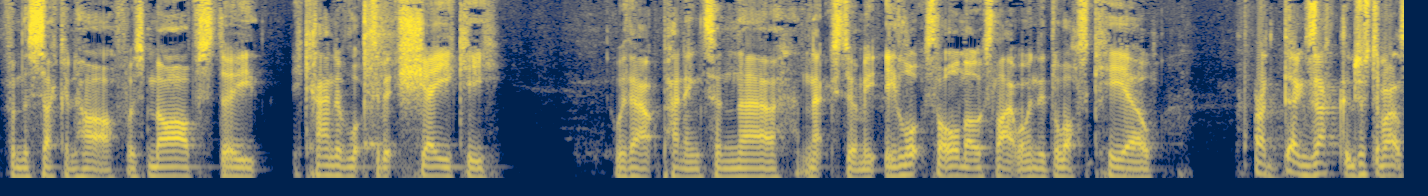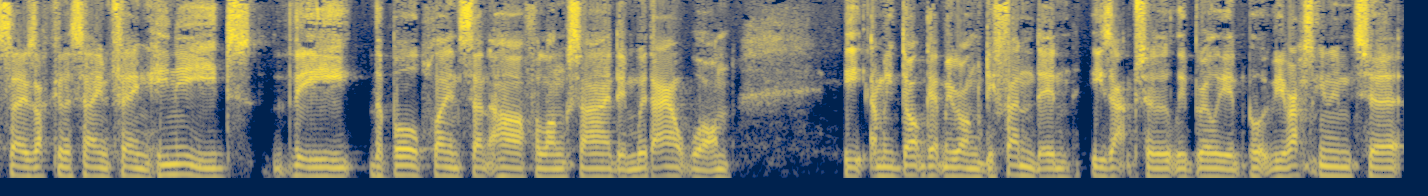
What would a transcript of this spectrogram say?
from the second half was Marv's the he kind of looked a bit shaky without Pennington there next to him. He, he looks almost like when they'd lost Keogh. Exactly, just about to say exactly the same thing. He needs the the ball playing centre half alongside him. Without one, he, I mean, don't get me wrong, defending he's absolutely brilliant. But if you're asking him to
